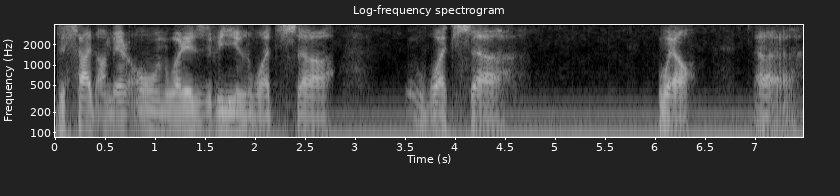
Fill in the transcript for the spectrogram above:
decide on their own what is real and what's uh, what's uh, well uh,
